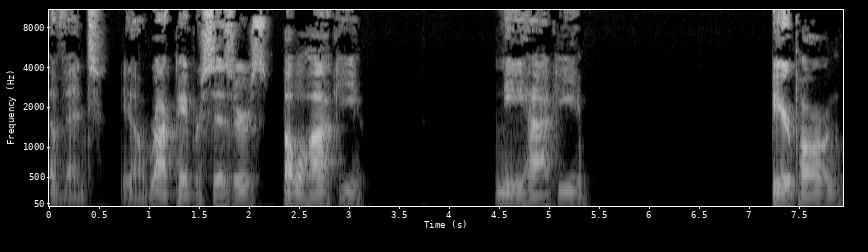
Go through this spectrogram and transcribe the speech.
event. You know, rock, paper, scissors, bubble hockey, knee hockey, beer pong.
